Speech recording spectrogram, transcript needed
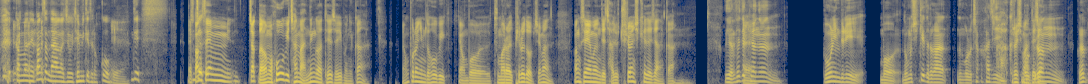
간만에 빵점 나와가지고 재밌게 들었고 예. 근데 네, 진짜- 빵쌤 쫙 나오면 호흡이 잘 맞는 것 같아요. 저희 보니까 영프로님도 호흡이 그냥 뭐 두말할 필요도 없지만 빵쌤은 이제 자주 출연시켜야 되지 않을까. 그 연세 대표는 부모님들이 뭐 너무 쉽게 들어가는 걸로 착각하지. 아 그러시면 뭐 안 되죠. 그런 그런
